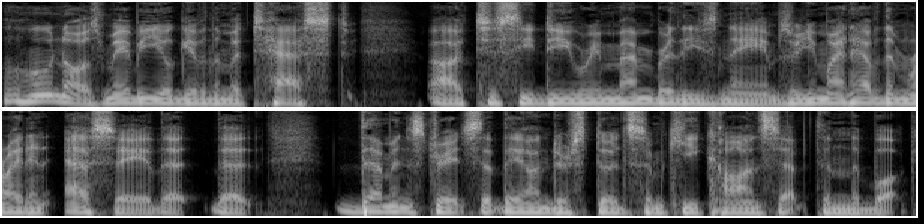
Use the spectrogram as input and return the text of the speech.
who knows, maybe you'll give them a test uh, to see do you remember these names, or you might have them write an essay that that demonstrates that they understood some key concept in the book.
